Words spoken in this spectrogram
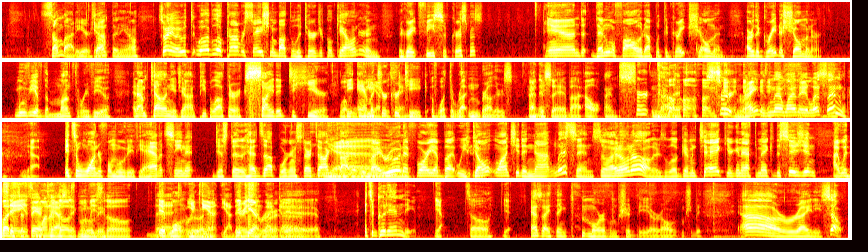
somebody or something, you know. So anyway, we'll, t- we'll have a little conversation about the liturgical calendar and the great feasts of Christmas. And then we'll follow it up with the Great Showman, or the Greatest Showman, or movie of the month review. And I'm telling you, John, people out there are excited to hear What the amateur to say. critique of what the Rutten brothers Are they? to say about. It. Oh, I'm certain of it. Okay. Certain, right? Isn't that why they listen? Yeah. It's a wonderful movie. If you haven't seen it, just a heads up, we're going to start talking about it. We might ruin it for you, but we don't want you to not listen. So I don't know. There's a little give and take. You're going to have to make a decision. I would but say it's a it's, one of those movies, movie. though, that It won't ruin you can't. it. Yeah, there you can't ruin like it. a, yeah, yeah, yeah. It's a good ending. yeah. So Yeah. as I think more of them should be, or all of them should be. All righty. So,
